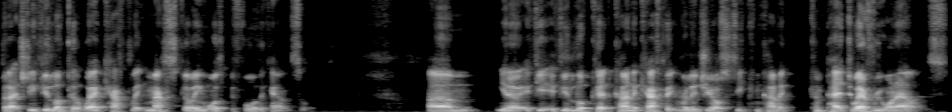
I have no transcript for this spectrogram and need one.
but actually, if you look at where Catholic mass going was before the council, um, you know, if you if you look at kind of Catholic religiosity can kind of compared to everyone else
